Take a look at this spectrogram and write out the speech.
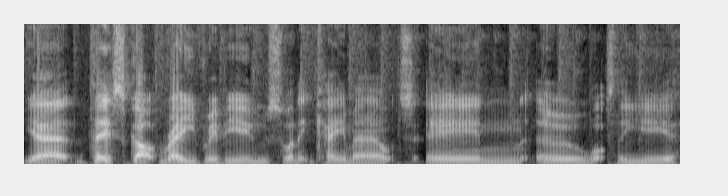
Yeah, this got rave reviews when it came out in oh, what's the year?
